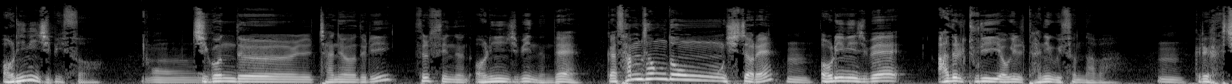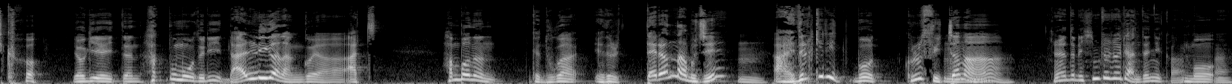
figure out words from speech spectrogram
어린이집이 있어. 어. 직원들 자녀들이 쓸 수 있는 어린이집이 있는데 그러니까 삼성동 시절에 음. 어린이집에 아들 둘이 여길 다니고 있었나 봐. 음. 그래가지고 여기에 있던 학부모들이 난리가 난 거야. 아, 한 번은 그 누가 애들 때렸나 보지? 음. 아, 애들끼리 뭐 그럴 수 있잖아. 걔네들이 힘 조절이 안 되니까. 뭐 예.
